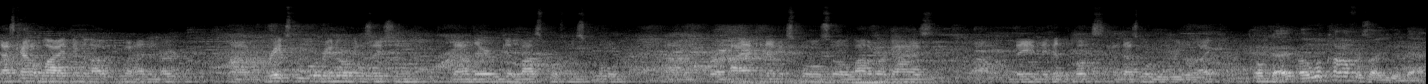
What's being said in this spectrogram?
that's kind of why I think a lot of people haven't heard. Um, great school, great organization down there. We get a lot of support from the school. Um, we're a high academic school, so a lot of our guys um, they, they hit the books, and that's what we really like. Okay. Uh, what conference are you in that?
